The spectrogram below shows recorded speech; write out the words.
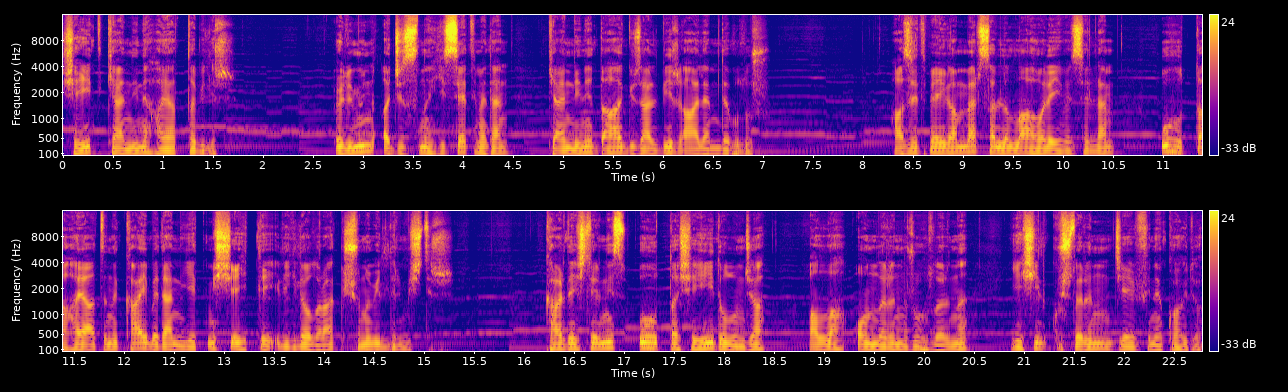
Şehit kendini hayatta bilir. Ölümün acısını hissetmeden kendini daha güzel bir alemde bulur. Hazreti Peygamber sallallahu aleyhi ve sellem Uhud'da hayatını kaybeden 70 şehitle ilgili olarak şunu bildirmiştir. Kardeşleriniz Uhud'da şehit olunca Allah onların ruhlarını yeşil kuşların cevfine koydu.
